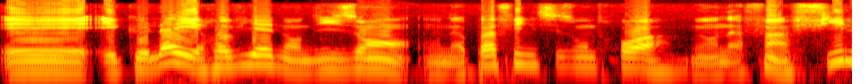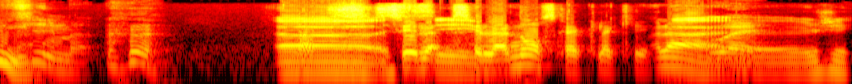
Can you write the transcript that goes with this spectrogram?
Et, et que là, ils reviennent en disant, on n'a pas fait une saison 3, mais on a fait un film. Film. Euh, c'est la- c'est- c'est l'annonce qui a claqué. Voilà, Ouais. euh, j'ai-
